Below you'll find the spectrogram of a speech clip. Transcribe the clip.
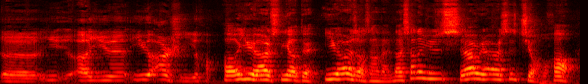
呃，一呃一月一月二十一号。哦，一月二十一号，对，一月二十号上台，那相当于是十二月二十九号，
